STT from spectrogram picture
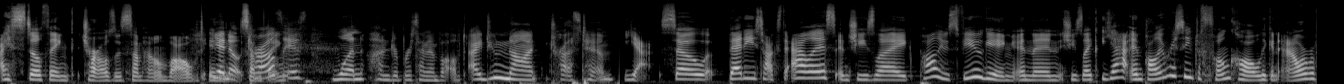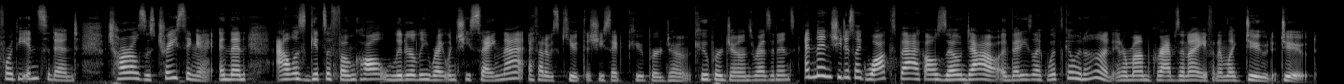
I still think Charles is somehow involved in yeah, no, something. Charles is 100% involved. I do not trust him. Yeah. So Betty talks to Alice and she's like, Polly was fuging. And then she's like, Yeah, and Polly received a phone call like an hour before the incident. Charles is tracing it. And then Alice gets a phone call literally right when she's saying that. I thought it was cute that she said Cooper Jones Cooper Jones residence. And then she just like walks back all zoned out and Betty's like, What's going on? And her mom grabs a knife and I'm like, dude, dude,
